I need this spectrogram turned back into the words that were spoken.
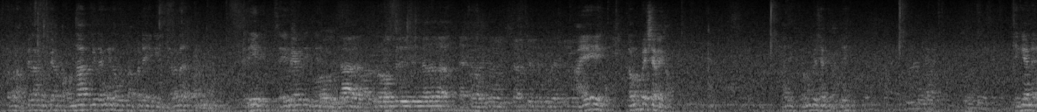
එතකොට අපේ ළඟ රුපියල් 5000ක් විතර නේ නමුත් අපිට ඒකේ ජනන ඒ සේවය වෙන්නේ ආයේ කම්ප්‍රෙෂර් එක හරි කම්ප්‍රෙෂර් එක නේ ඒ කියන්නේ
